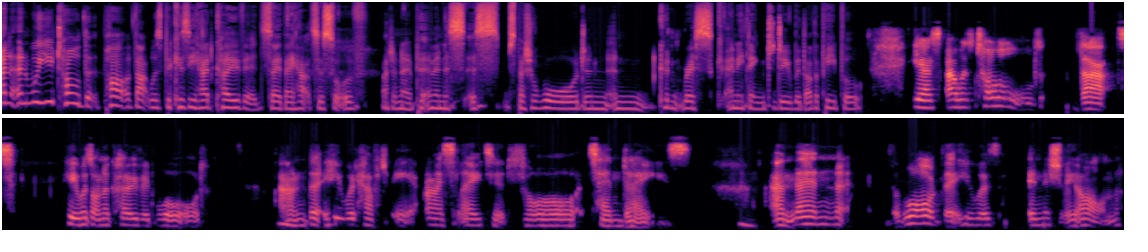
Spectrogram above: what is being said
And and were you told that part of that was because he had COVID, so they had to sort of I don't know put him in a, a, special ward and and couldn't risk anything to do with other people? Yes, I was told that he was on a COVID ward mm. and that he would have to be isolated for ten days, mm. and then the ward that he was initially on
